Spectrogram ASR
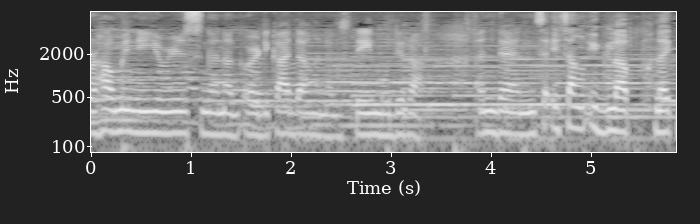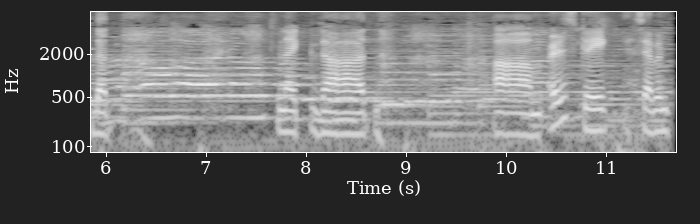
for how many years nga nag or dekada nga nagstay mo dira. And then sa isang iglap like that like that um, earthquake 7.2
